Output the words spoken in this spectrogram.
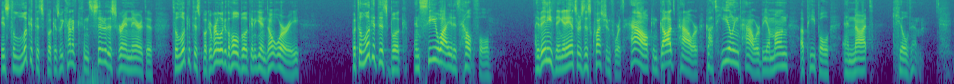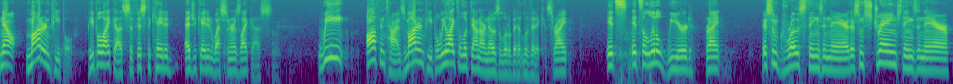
is to look at this book as we kind of consider this grand narrative, to look at this book. And we're going to look at the whole book, and again, don't worry, but to look at this book and see why it is helpful if anything, it answers this question for us How can God's power, God's healing power, be among a people and not kill them? Now, modern people, people like us, sophisticated, educated Westerners like us, we oftentimes, modern people, we like to look down our nose a little bit at Leviticus, right? It's, it's a little weird, right? There's some gross things in there, there's some strange things in there.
